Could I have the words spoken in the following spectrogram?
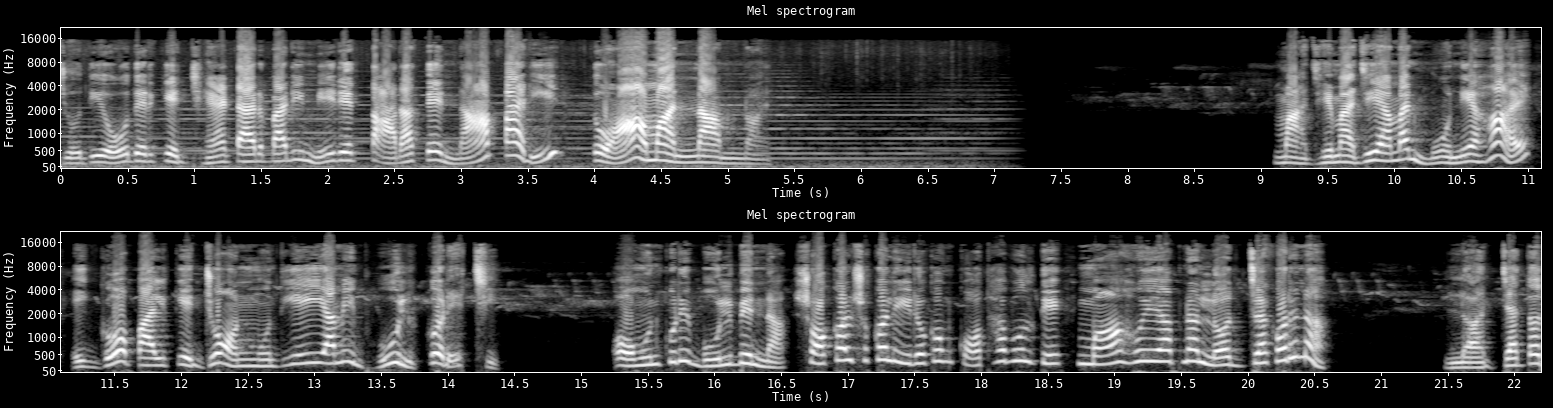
যদি ওদেরকে ঝেঁটার বাড়ি মেরে তাড়াতে না পারি তো আমার নাম নয়। মাঝে মাঝে আমার মনে হয় এই গোপালকে জন্ম দিয়েই আমি ভুল করেছি। অমন করে বলবেন না সকাল সকাল এরকম কথা বলতে মা হয়ে আপনার লজ্জা করে না? লজ্জা তো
